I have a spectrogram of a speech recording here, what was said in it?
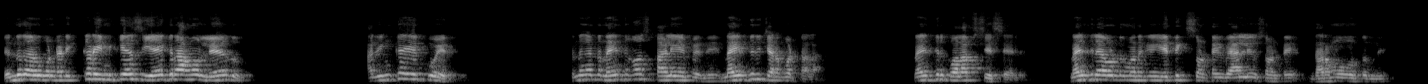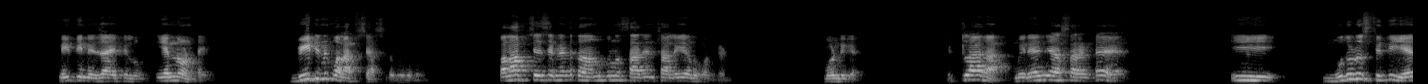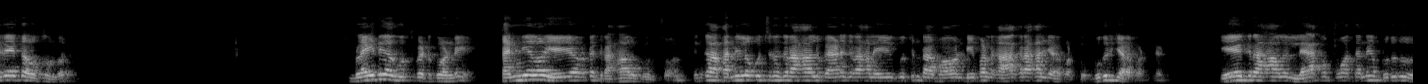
ఎందుకు అనుకుంటాడు? ఇక్కడ ఇన్ కేసు ఏ గ్రహం లేదు. అది ఇంకా ఎక్కువైంది. ఎందుకంటే నైన్త్ హౌస్ ఖాళీ అయిపోయింది. నైన్త్ని చెడగొట్టాల? నైన్త్ని కొలాప్స్ చేసేయాలి. నైన్త్లో ఏముంటుంది మనకి ఎథిక్స్ ఉంటాయి వాల్యూస్ ఉంటాయి ధర్మం ఉంటుంది నీతి నిజాయితీలు ఎన్నో ఉంటాయి. వీటిని కొలాప్స్ చేస్తాడు బుధుడు. కొలాప్స్ చేసేటంటే తను అనుకున్న సాధించాలి అనుకుంటాడు మొండిగా ఇట్లాగా మీరేం చేస్తారంటే ఈ బుధుడు స్థితి ఏదైతే అవుతుందో బ్లైట్గా గుర్తుపెట్టుకోండి కన్యలో ఏ ఒకటి గ్రహాలు కూర్చోవాలి. ఇంకా కన్యలో కూర్చున్న గ్రహాలు బ్యాడ్ గ్రహాలు ఏ కూర్చుంటే ఆ భావన డిఫాల్ట్ ఆ గ్రహాలు జరగబడుతుంది బుధుడు జరగబట్టలేడు ఏ గ్రహాలు లేకపోతేనే బుధుడు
